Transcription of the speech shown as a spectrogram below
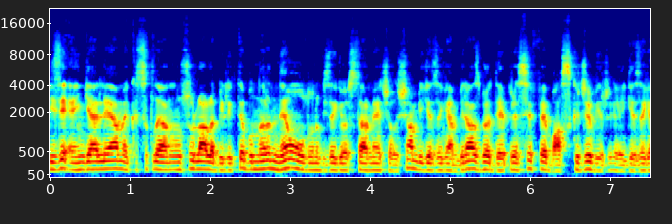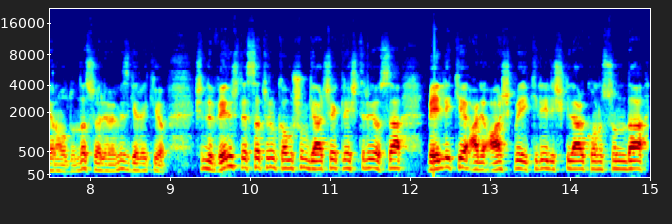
bizi engelleyen ve kısıtlayan unsurlarla birlikte bunların ne olduğunu bize göstermeye çalışan bir gezegen. Biraz böyle depresif ve baskıcı bir e, gezegen olduğunu da söylememiz gerekiyor. Şimdi Venüs ile Satürn kavuşum gerçekleştiriyorsa belli ki hani aşk ve ikili ilişkiler konusunda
